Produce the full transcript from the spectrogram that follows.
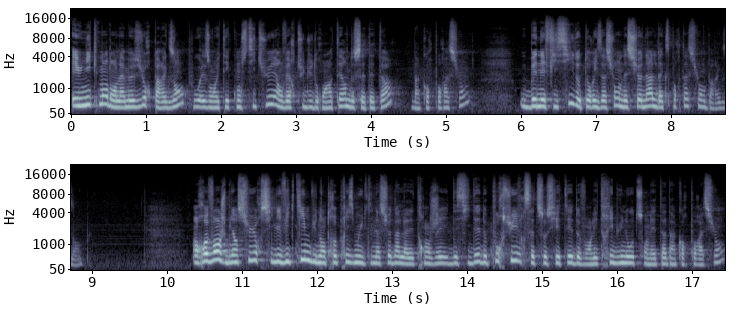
Et uniquement dans la mesure, par exemple, où elles ont été constituées en vertu du droit interne de cet État d'incorporation, ou bénéficient d'autorisation nationale d'exportation, par exemple. En revanche, bien sûr, si les victimes d'une entreprise multinationale à l'étranger décidaient de poursuivre cette société devant les tribunaux de son état d'incorporation,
